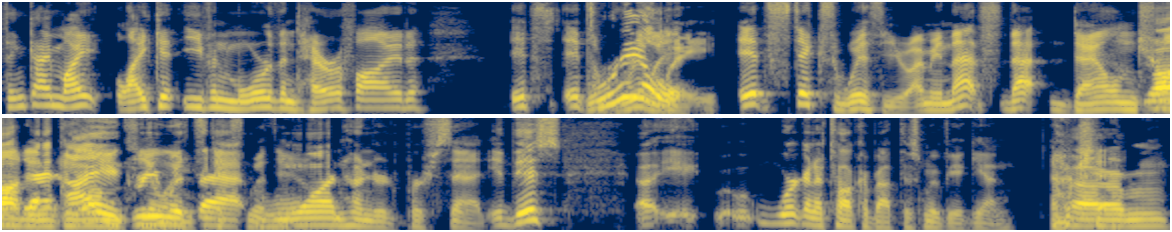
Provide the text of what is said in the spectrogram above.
think I might like it even more than Terrified. It's it's really, really it sticks with you. I mean that's that downtrodden. Well, that, I agree with that one hundred percent. This uh, we're going to talk about this movie again. Okay. Um,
